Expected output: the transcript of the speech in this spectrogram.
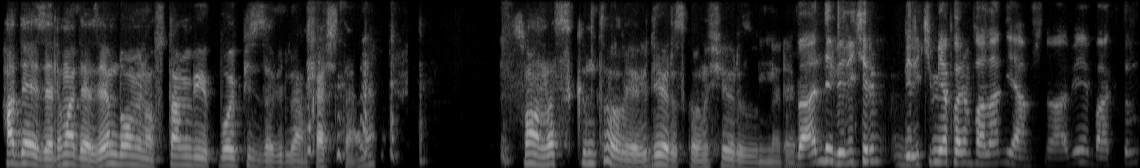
Hadi ezelim hadi ezelim Domino's'tan büyük boy pizza bilmem kaç tane. Sonra sıkıntı oluyor biliyoruz konuşuyoruz bunları. Ben de birikim birikim yaparım falan diye abi. Baktım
